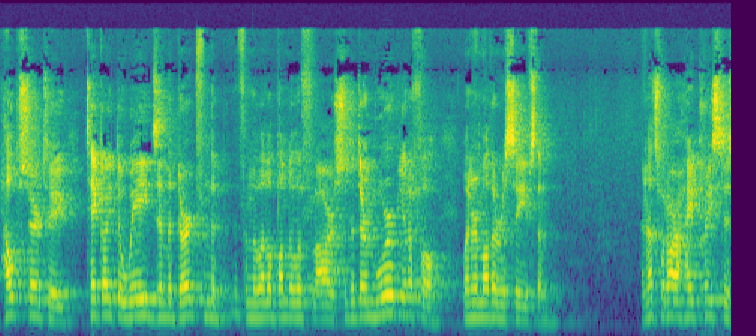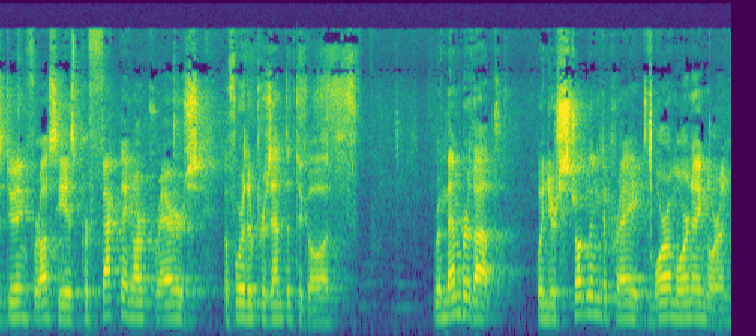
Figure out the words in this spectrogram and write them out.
helps her to take out the weeds and the dirt from the, from the little bundle of flowers so that they're more beautiful when her mother receives them. And that's what our high priest is doing for us. He is perfecting our prayers before they're presented to God. Remember that when you're struggling to pray tomorrow morning or on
